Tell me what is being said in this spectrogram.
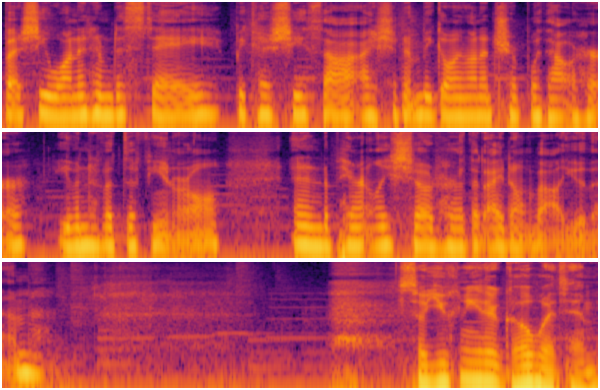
but she wanted him to stay because she thought I shouldn't be going on a trip without her, even if it's a funeral, and it apparently showed her that I don't value them. so you can either go with him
